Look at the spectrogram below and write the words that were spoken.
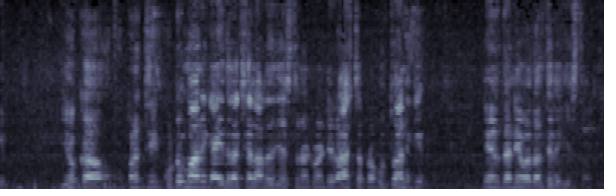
ఈ యొక్క ప్రతి కుటుంబానికి ఐదు లక్షలు అందజేస్తున్నటువంటి రాష్ట్ర ప్రభుత్వానికి నేను ధన్యవాదాలు తెలియజేస్తాను.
